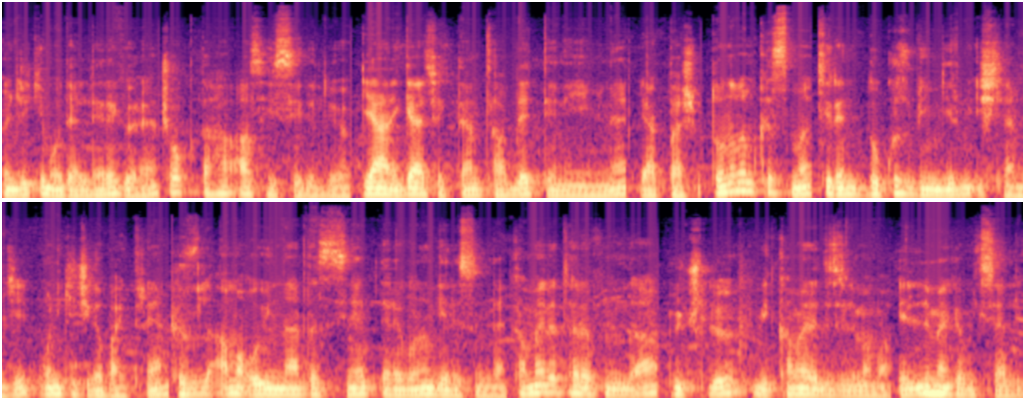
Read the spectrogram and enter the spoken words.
Önceki modellere göre çok daha az hissediliyor. Yani gerçekten tablet deneyimine yaklaşmış. Donanım kısmı Kirin 9020 işlemci, 12 GB RAM, hızlı ama oyunlarda Snapdragon'un gerisinde. Kamera tarafında üçlü bir kamera dizilimi var. 50 megapiksellik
